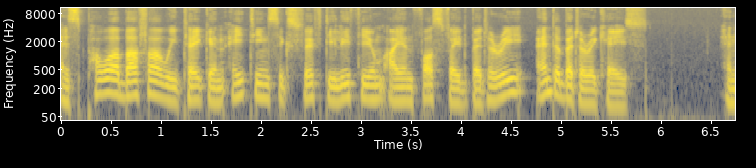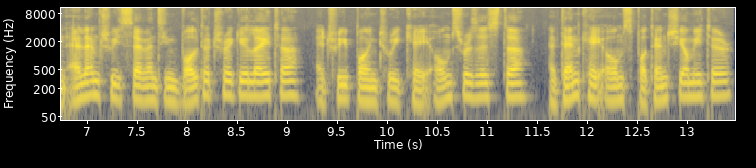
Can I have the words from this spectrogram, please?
As power buffer we take an 18650 lithium iron phosphate battery and a battery case an LM317 voltage regulator, a 3.3k ohms resistor, a 10k ohms potentiometer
